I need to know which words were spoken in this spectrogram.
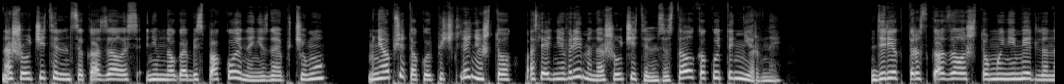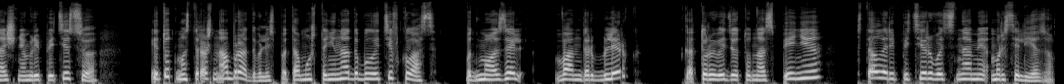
Наша учительница казалась немного обеспокоенной, не знаю почему. У меня вообще такое впечатление, что в последнее время наша учительница стала какой-то нервной. Директор сказал, что мы немедленно начнем репетицию, и тут мы страшно обрадовались, потому что не надо было идти в класс. Мадемуазель Вандерблерк, которая ведет у нас пение, стала репетировать с нами Марсельезу.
